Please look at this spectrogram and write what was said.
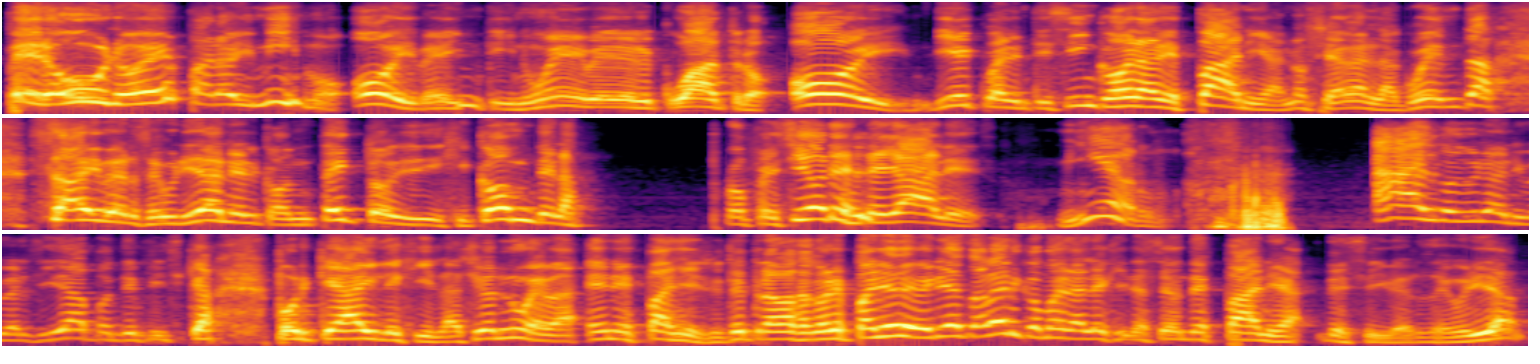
pero uno es para hoy mismo, hoy 29 del 4, hoy 10.45 horas de España, no se hagan la cuenta, ciberseguridad en el contexto de Digicom de las profesiones legales. Mierda. Algo de una universidad pontifísica porque hay legislación nueva en España. Y si usted trabaja con España, debería saber cómo es la legislación de España de ciberseguridad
